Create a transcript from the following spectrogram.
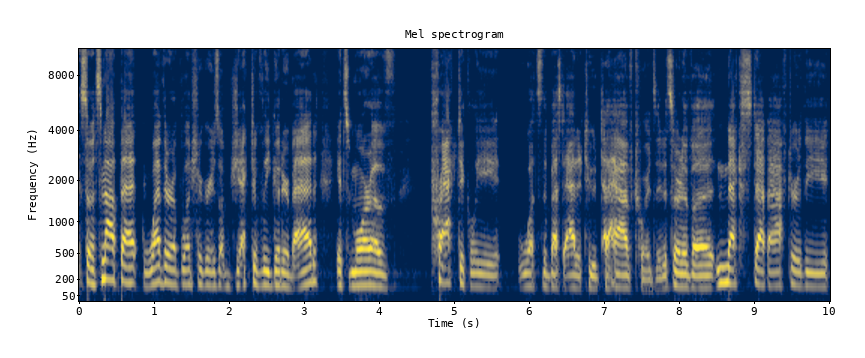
So it's not that whether a blood sugar is objectively good or bad it's more of practically what's the best attitude to have towards it. It's sort of a next step after the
